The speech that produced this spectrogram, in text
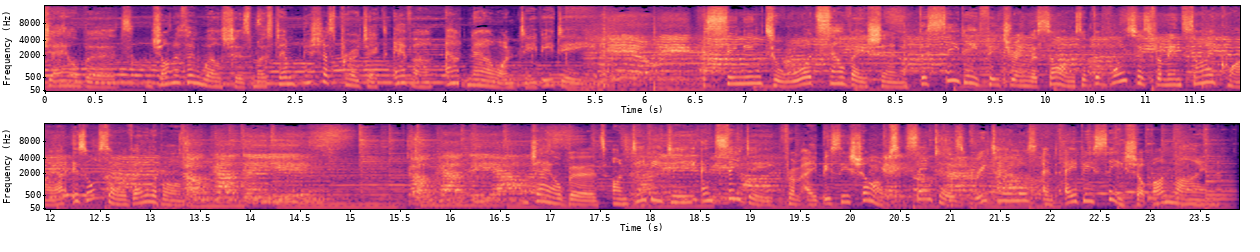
Jailbirds, Jonathon Welch's most ambitious project ever, out now on DVD. Singing Towards Salvation, the CD featuring the songs of the Voices from Inside Choir is also available. Jailbirds on DVD and CD from ABC Shops, Centres, retailers and ABC Shop Online.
